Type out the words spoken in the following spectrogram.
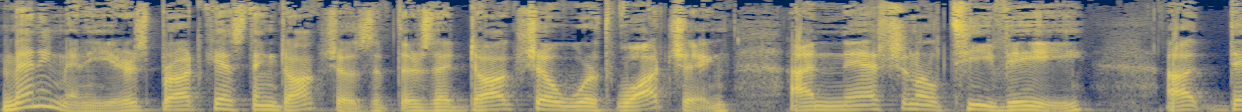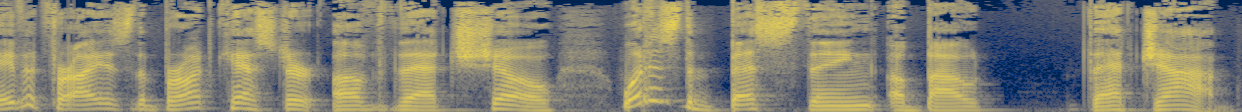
many, many years broadcasting dog shows. If there's a dog show worth watching on national TV, uh, David Frei is the broadcaster of that show. What is the best thing about that job?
